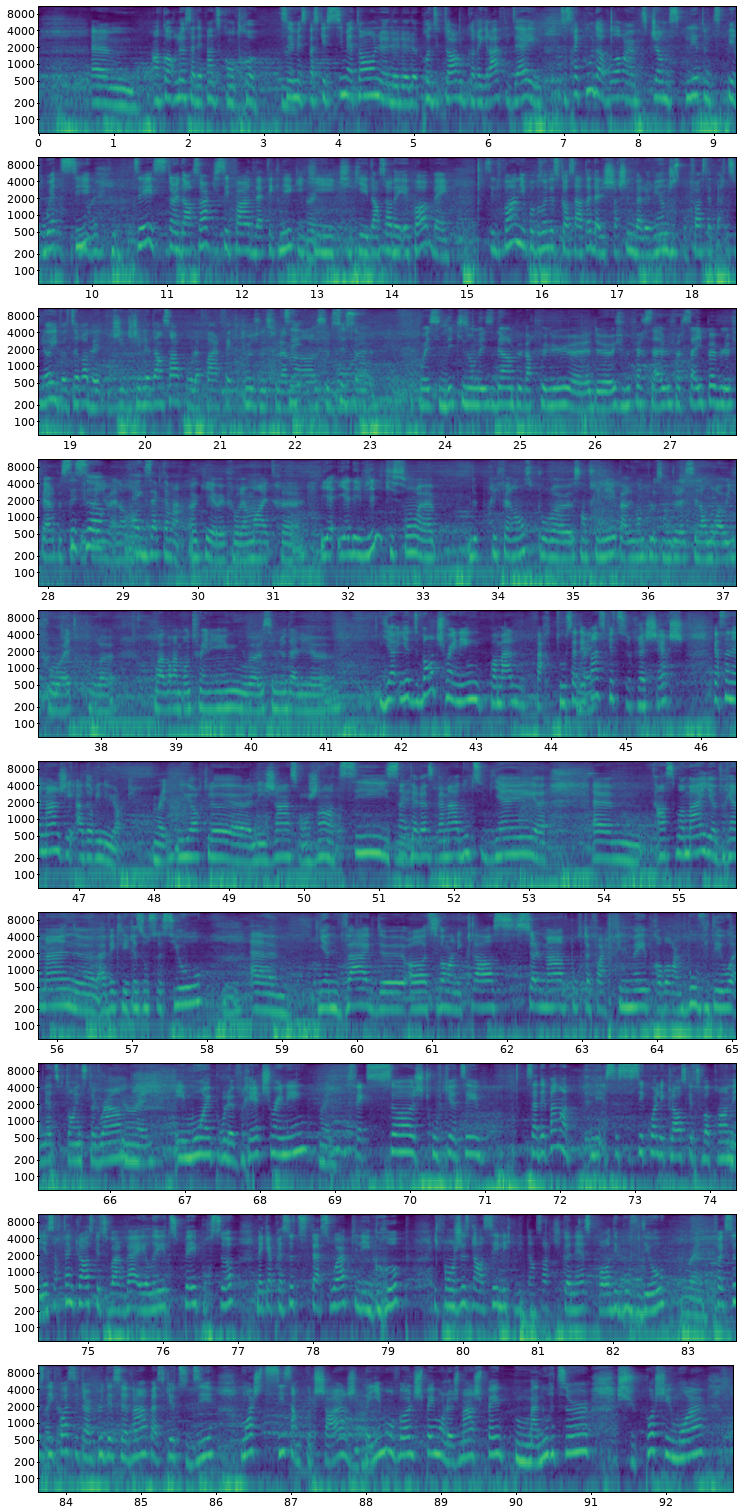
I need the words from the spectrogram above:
euh, encore là, ça dépend du contrat. Tu sais, mais c'est parce que si, mettons, le, le- le- producteur ou le chorégraphe, il dit, hey, ce serait cool d'avoir un petit jump split, une petite pirouette ici. Tu sais, si c'est un danseur qui sait faire de la technique et qui, qui, qui est danseur de hip-hop, ben, c'est le fun, il n'y a pas besoin de se casser la tête d'aller chercher une ballerine juste pour faire cette partie-là. Il va se dire, ah, ben, j'ai- le danseur pour le faire. Fait que, je l'ai sous la main, c'est bon. C'est ça. Ouais. C'est dès qu'ils ont des idées un peu farfelues euh, de je veux faire ça, je veux faire ça, ils peuvent le faire parce que C'est polyvalent. Exactement. Ok, il faut vraiment être. euh, Il y, a, il y a des villes qui sont euh, de préférence pour euh, s'entraîner. Par exemple, Los Angeles, c'est l'endroit où il faut être pour, pour avoir un bon training ou c'est mieux d'aller. Il y, a, il y a du bon training pas mal partout. Ça dépend Ouais. ce que tu recherches. Personnellement, j'ai adoré New York. Ouais. New York, là, euh, les gens sont gentils, ils s'intéressent vraiment à d'où tu viens. Euh, euh, en ce moment, il y a vraiment, une- avec les réseaux sociaux, euh, il y a une vague de Ah, tu vas dans les classes seulement pour te faire filmer, pour avoir un beau vidéo à mettre sur ton Instagram, et moins pour le vrai training. Fait que ça, je trouve que, tu sais, ça dépend c'est- quoi les classes que tu vas prendre. Mais il y a certaines classes que tu vas arriver à LA, tu payes pour ça, mais qu'après ça, tu t'assois, puis les groupes, ils font juste danser les, les danseurs qu'ils connaissent pour avoir des beaux vidéos. Ouais. Fait que ça, des fois, c'est un peu décevant parce que tu dis, moi, je suis ici, ça me coûte cher, j'ai payé mon vol, je paye mon logement, je paye ma nourriture, je suis pas chez moi,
